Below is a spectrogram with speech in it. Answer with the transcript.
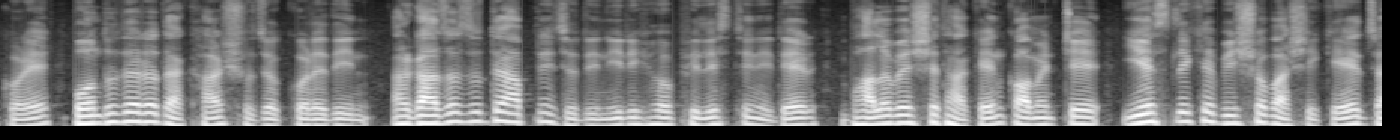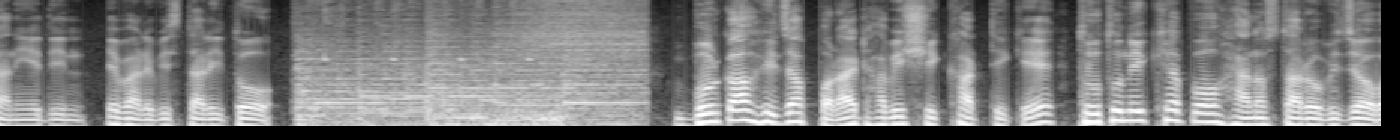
করে বন্ধুদেরও দেখার সুযোগ করে দিন। আর গাজা যুদ্ধে আপনি যদি নিরীহ ফিলিস্তিনিদের ভালোবেসে থাকেন, কমেন্টে ইয়েস লিখে বিশ্ববাসীকে জানিয়ে দিন। এবারে বিস্তারিত। বোরকা হিজাব পরায় ঢাবি শিক্ষার্থীকে থুতু নিক্ষেপ ও হেনস্থার অভিযোগ।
